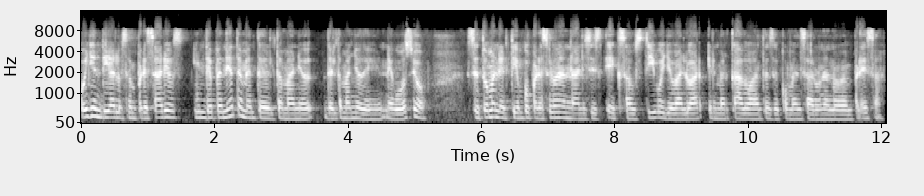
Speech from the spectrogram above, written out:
Hoy en día los empresarios, independientemente del tamaño, del tamaño de negocio, se toman el tiempo para hacer un análisis exhaustivo y evaluar el mercado antes de comenzar una nueva empresa.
